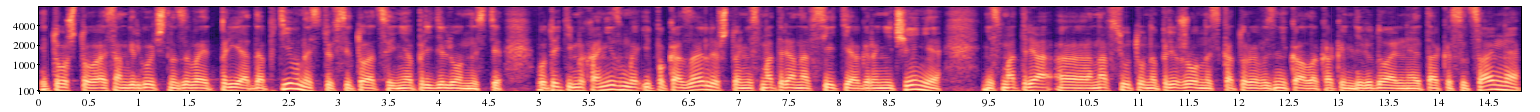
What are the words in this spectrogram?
и то, что Александр Григорьевич называет преадаптивностью в ситуации неопределенности, вот эти механизмы и показали, что несмотря на все те ограничения, несмотря э, на всю ту напряженность, которая возникала как индивидуальная, так и социальная,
